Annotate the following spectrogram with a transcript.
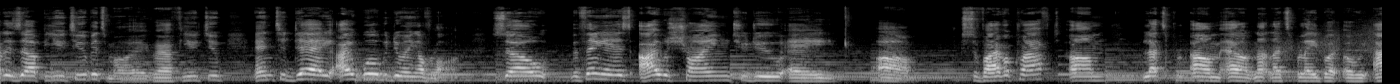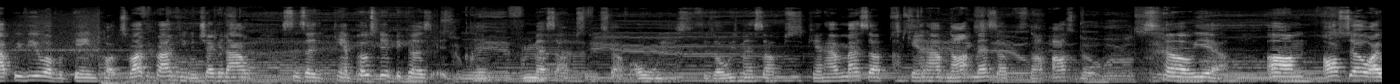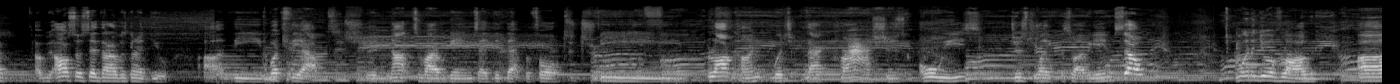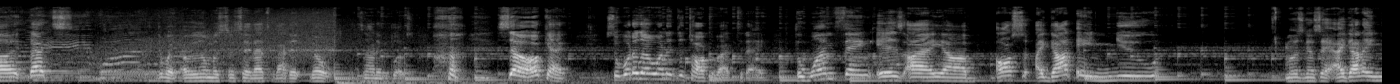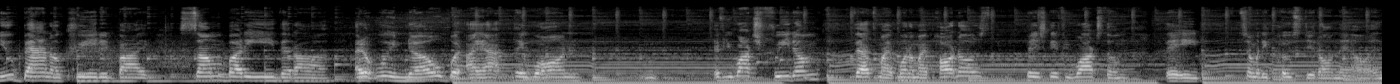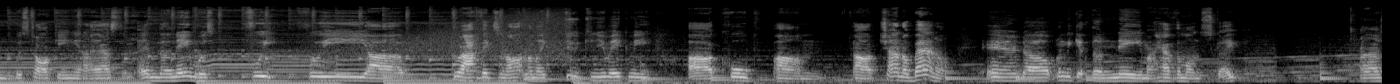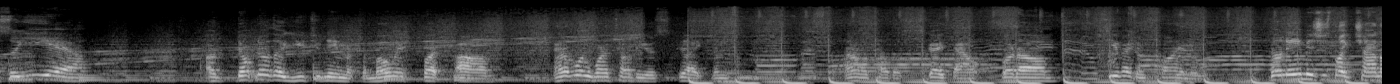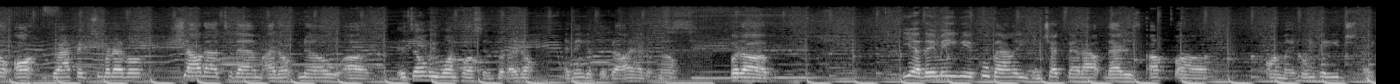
What is up YouTube? It's Minecraft YouTube, and today I will be doing a vlog. So, the thing is, I was trying to do a, um, Survivalcraft, um, let's, um, uh, not let's play, but a app review of a game called Survivalcraft. You can check it out, since I can't post it because it, mess ups and stuff, always. There's always mess ups. Can't have mess ups. Can't have not mess ups. It's not possible. So, yeah. Um, also, I also said that I was gonna do uh, the what's the app? The not survival games. I did that before. The block hunt, which that crash is always, just like the survival game. So I'm gonna do a vlog. Uh, that's. Wait, I was almost gonna say that's about it. No, it's not even close. so okay. So what did I wanted to talk about today? The one thing is I uh, also I got a new I was gonna say I got a new banner created by somebody that uh, I don't really know, but I uh, they were on. If you watch Freedom, that's my one of my partners. Basically, if you watch them, they somebody posted on there and was talking, and I asked them, and the name was Free Free uh, Graphics and Art, and I'm like, dude, can you make me a cool um, channel banner? And uh, let me get the name. I have them on Skype. Uh, so yeah. I don't know the YouTube name at the moment, but um, I don't really want to tell the Skype. I don't want to tell the Skype out, but um, see if I can find them. Their name is just like channel art graphics or whatever. Shout out to them. I don't know. Uh, it's only one person, but I don't. I think it's a guy. I don't know. But uh, yeah, they made me a cool banner. You can check that out. That is up uh on my homepage, like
